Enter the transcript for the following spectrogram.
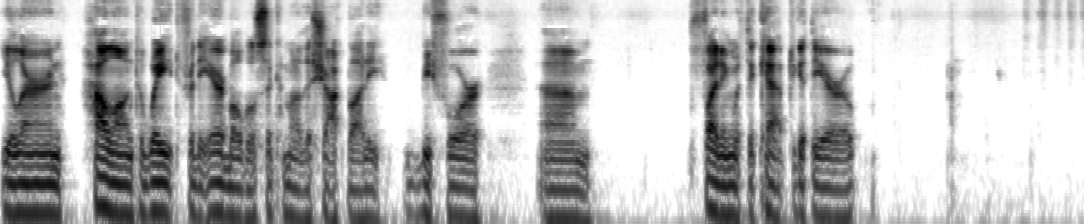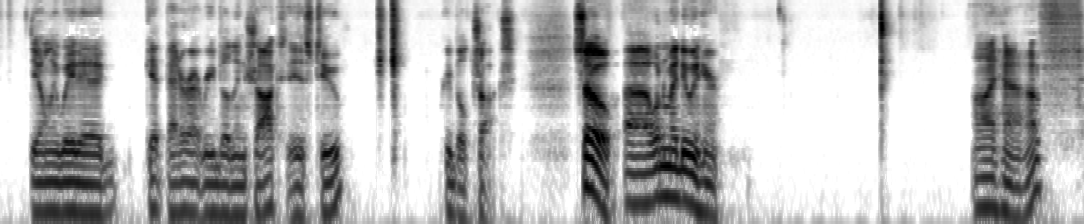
You learn how long to wait for the air bubbles to come out of the shock body before um, fighting with the cap to get the air out. The only way to get better at rebuilding shocks is to rebuild shocks. So, uh, what am I doing here? I have,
